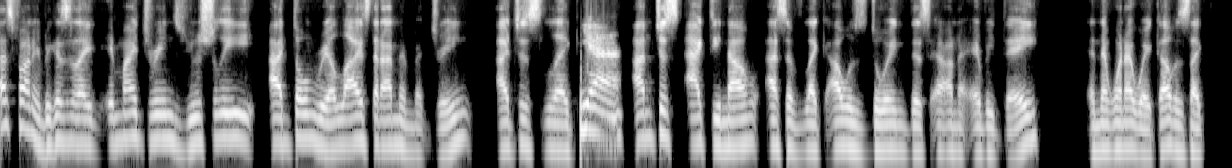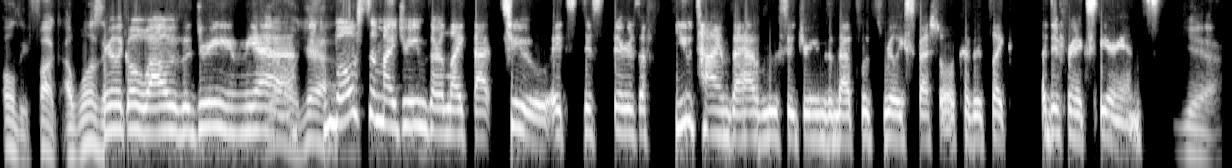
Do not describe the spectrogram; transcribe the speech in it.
That's funny because like in my dreams, usually I don't realize that I'm in a dream. I just like Yeah. I'm just acting now as if like I was doing this on every day, and then when I wake up, it's like, "Holy fuck, I wasn't." You're like, oh wow, it was a dream. Yeah. Yo, yeah. Most of my dreams are like that too. It's just there's a few times I have lucid dreams, and that's what's really special because it's like a different experience. Yeah.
